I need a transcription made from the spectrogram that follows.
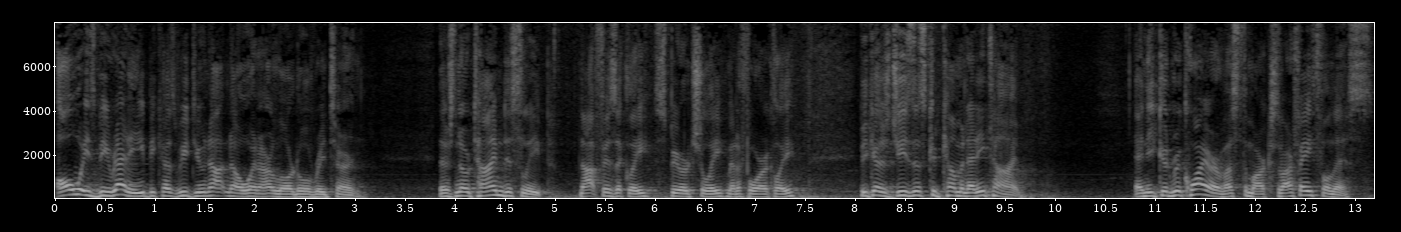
always be ready, because we do not know when our Lord will return. There's no time to sleep, not physically, spiritually, metaphorically, because Jesus could come at any time, and he could require of us the marks of our faithfulness.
